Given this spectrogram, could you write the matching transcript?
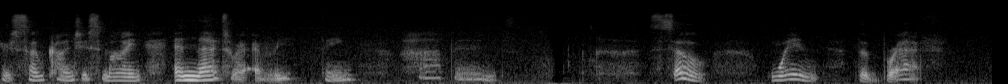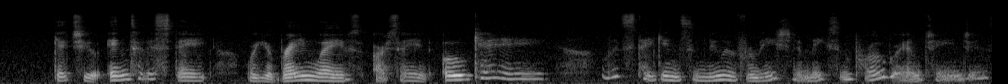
your subconscious mind, and that's where everything happens. So, when the breath gets you into the state where your brain waves are saying, okay, let's take in some new information and make some program changes.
